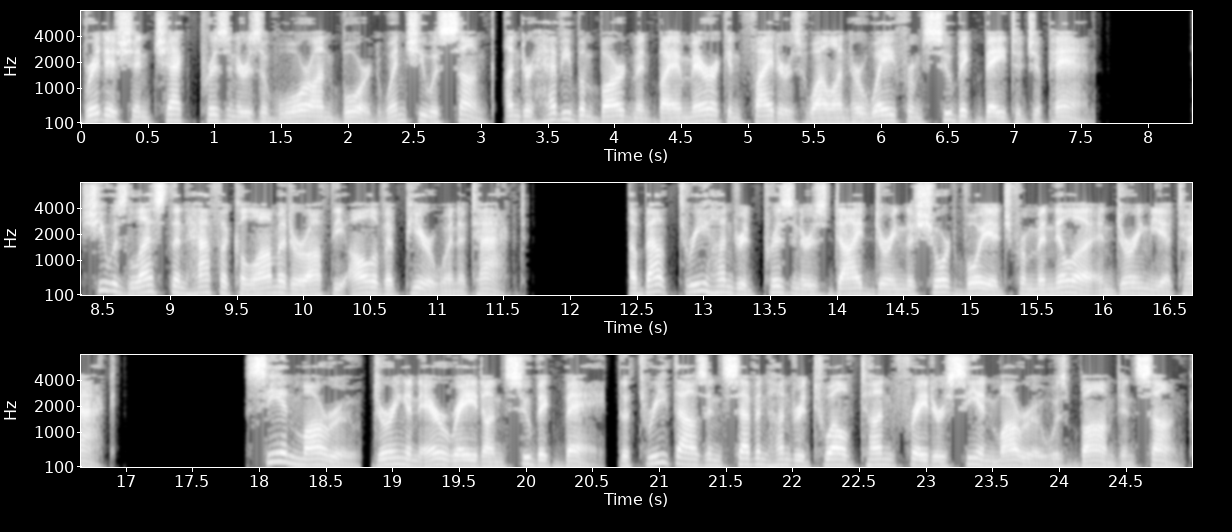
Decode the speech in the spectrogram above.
British and Czech prisoners of war on board when she was sunk, under heavy bombardment by American fighters while on her way from Subic Bay to Japan. She was less than half a kilometre off the Alava Pier when attacked. About 300 prisoners died during the short voyage from Manila and during the attack. Cian Maru, during an air raid on Subic Bay, the 3,712-ton freighter Cian Maru was bombed and sunk.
